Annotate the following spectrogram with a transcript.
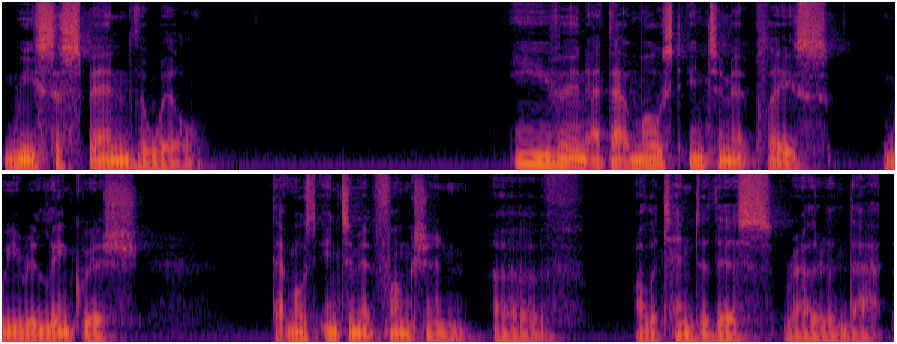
we suspend the will. Even at that most intimate place, we relinquish that most intimate function of, I'll attend to this rather than that.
